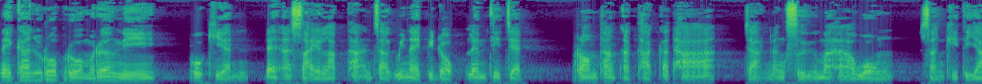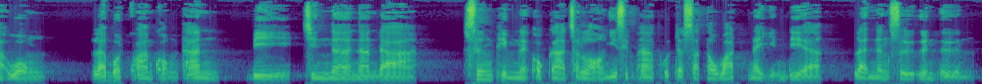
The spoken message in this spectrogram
ในการรวบรวมเรื่องนี้ ผู้เขียนได้อาศัยหลักฐานจากวินัยปิฎกเล่มที่เจ็ดพร้อมทั้งอัฏฐกถาจากหนังสือมหาวง สังคิตยวง และบทความของท่าน บี จินนานานดา ซึ่งพิมพ์ในโอกาสฉลอง 25 พุทธศตวรรษในอินเดียและหนังสืออื่น ๆ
